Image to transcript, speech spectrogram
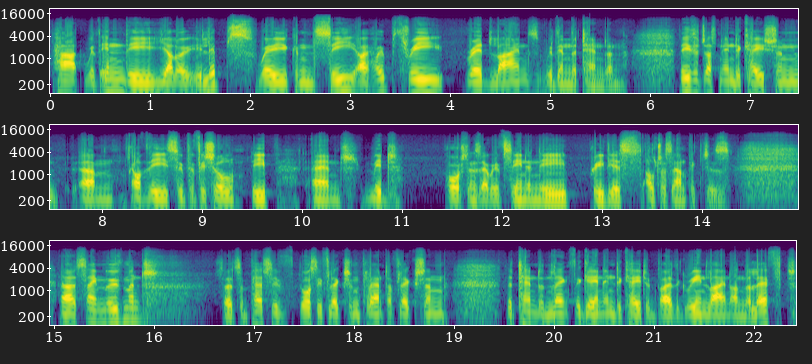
part within the yellow ellipse, where you can see, I hope, three red lines within the tendon. These are just an indication um, of the superficial, deep, and mid portions that we've seen in the previous ultrasound pictures. Uh, same movement, so it's a passive dorsiflexion, plantarflexion. The tendon length again indicated by the green line on the left.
